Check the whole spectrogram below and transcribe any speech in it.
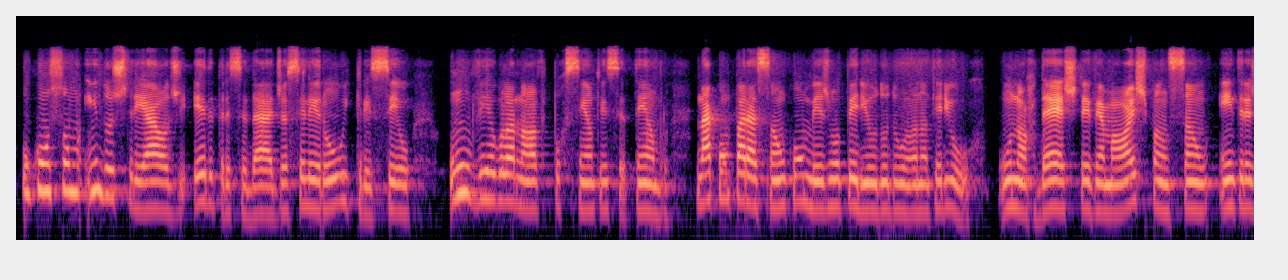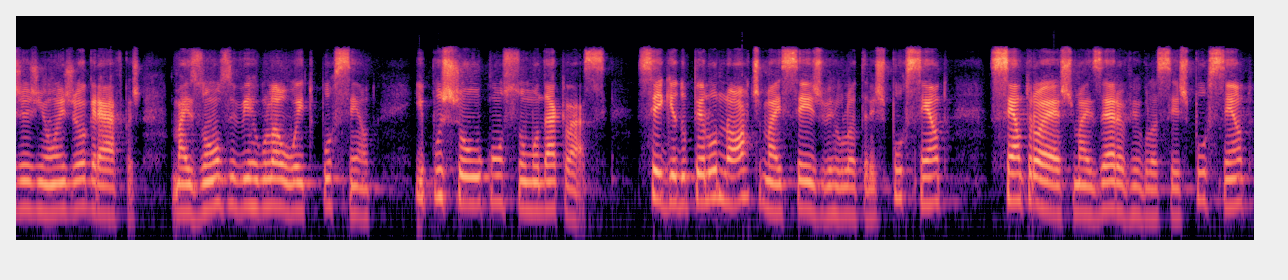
O consumo industrial de eletricidade acelerou e cresceu 1,9% em setembro, na comparação com o mesmo período do ano anterior. O Nordeste teve a maior expansão entre as regiões geográficas, mais 11,8%, e puxou o consumo da classe, seguido pelo Norte, mais 6,3%, Centro-Oeste, mais 0,6%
